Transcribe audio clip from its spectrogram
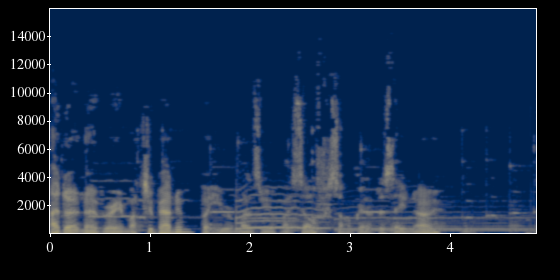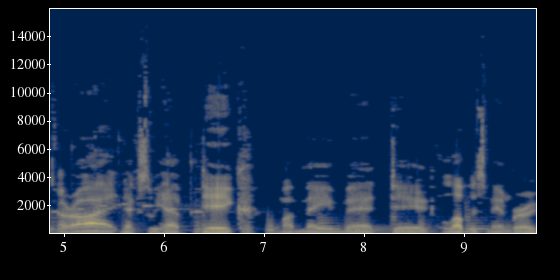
I don't know very much about him, but he reminds me of myself, so I'm gonna have to say no. Alright, next we have Dig, my main man, Dig. Love this man, bro.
